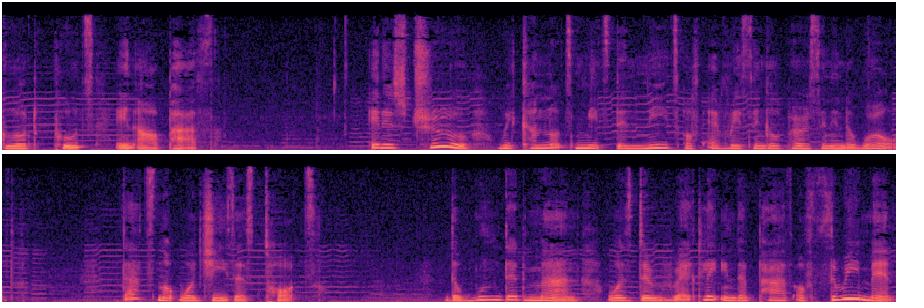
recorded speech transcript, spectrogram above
God puts in our path. It is true we cannot meet the needs of every single person in the world. That's not what Jesus taught. The wounded man was directly in the path of three men.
